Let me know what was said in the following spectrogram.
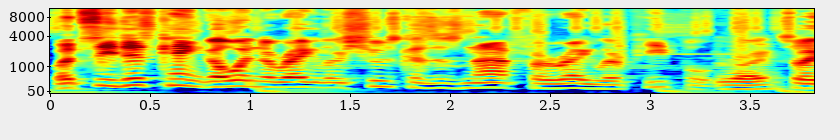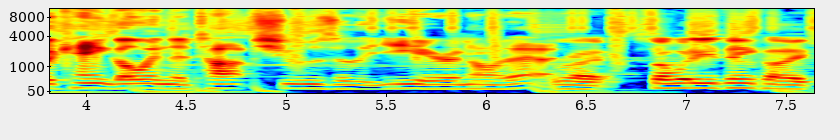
But see, this can't go into regular shoes because it's not for regular people. Right. So it can't go in the top shoes of the year and all that. Right. So what do you think? Like,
